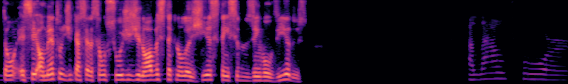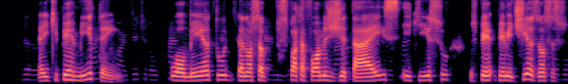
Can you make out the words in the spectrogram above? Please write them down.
Então, esse aumento de encarceração surge de novas tecnologias que têm sido desenvolvidas e que permitem o aumento das nossas plataformas digitais e que isso nos per permitia as nossas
